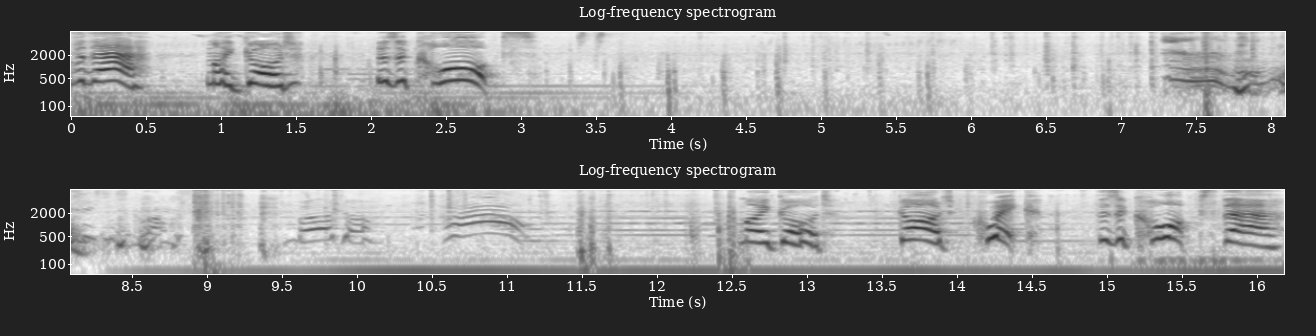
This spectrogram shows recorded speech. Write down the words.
Over there! My God! There's a corpse! My God! God, quick! There's a corpse there!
